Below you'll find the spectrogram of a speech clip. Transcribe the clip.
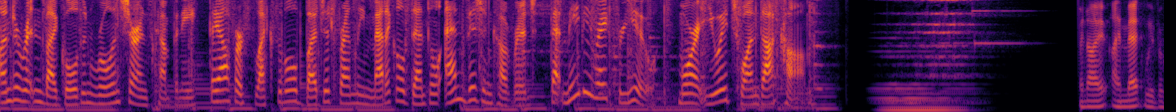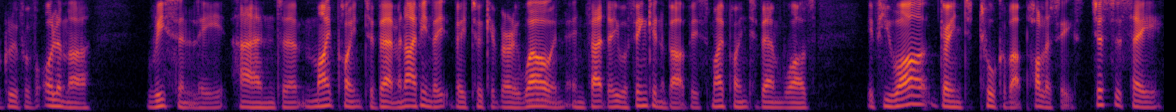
Underwritten by Golden Rule Insurance Company, they offer flexible, budget friendly medical, dental, and vision coverage that may be right for you. More at uhone.com. And I, I met with a group of ulama recently, and uh, my point to them, and I think they, they took it very well. And in fact, they were thinking about this. My point to them was if you are going to talk about politics, just to say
